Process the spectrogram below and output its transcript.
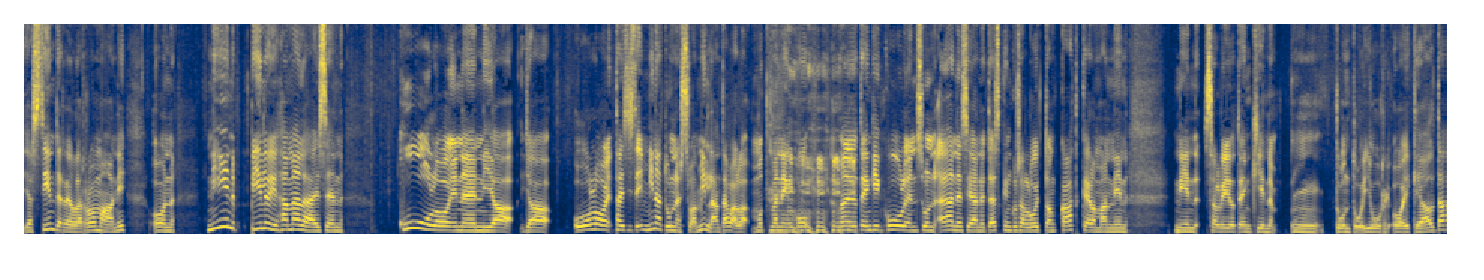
Ja Cinderella-romaani on niin Pilvi Hämäläisen kuuloinen ja, ja olo, tai siis en minä tunne sua millään tavalla, mutta mä, niinku, mä jotenkin kuulin sun äänesiä nyt äsken, kun sä luit ton katkelman, niin niin se oli jotenkin, mm, tuntui juuri oikealta.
